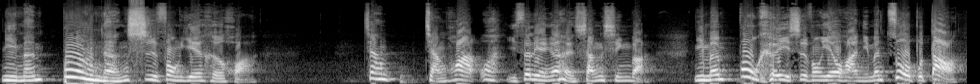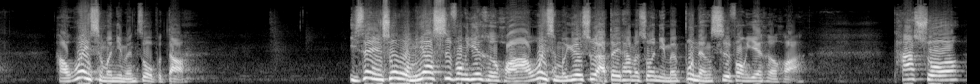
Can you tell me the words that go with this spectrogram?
你们不能侍奉耶和华。”这样讲话，哇！以色列人应该很伤心吧？你们不可以侍奉耶和华，你们做不到。好，为什么你们做不到？以色列人说：“我们要侍奉耶和华。”为什么约书亚对他们说：“你们不能侍奉耶和华？”他说：“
